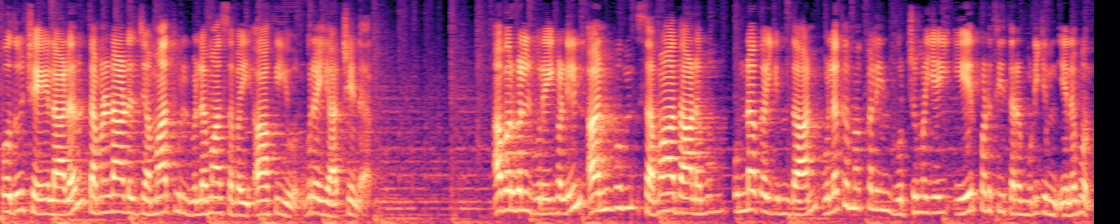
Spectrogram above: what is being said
பொதுச் செயலாளர் தமிழ்நாடு ஜமாத்துல் உலமா சபை ஆகியோர் உரையாற்றினர். அவர்கள் உரைகளில் அன்பும் சமாதானமும் புன்னகையும் தான் உலக மக்களின் ஒற்றுமையை ஏற்படுத்தி தர முடியும் எனவும்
